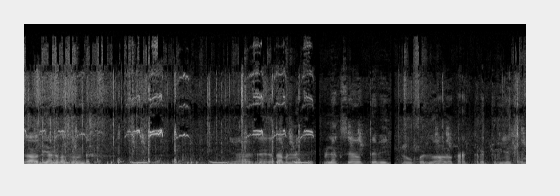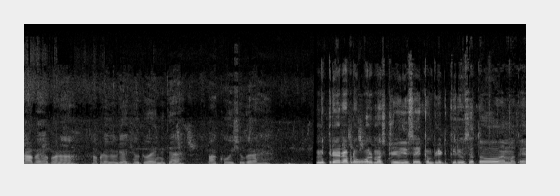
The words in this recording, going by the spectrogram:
જવા દઈએ આને પાછું અંદર. જો આ રીતના બ્લેક છે બી. ઉપર જો આવડો કરક કરક રિએક્શન આપે છે, પણ આપણે વીડિયો શૂટ હોય ને ત્યારે આખું ઇસ્યુ કરે છે. મિત્રો યાર આપણે ઓલમોસ્ટ રિવ્યુ છે એ કમ્પ્લીટ કર્યું છે, તો એમાં કંઈ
